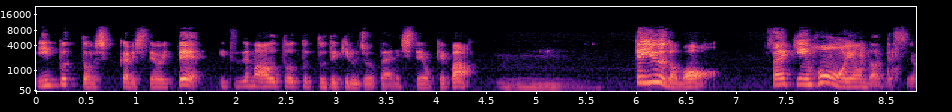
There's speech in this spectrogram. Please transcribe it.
インプットをしっかりしておいて、いつでもアウトプットできる状態にしておけば、っていうのも、最近本を読んだんですよ。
